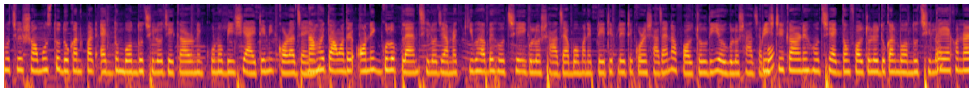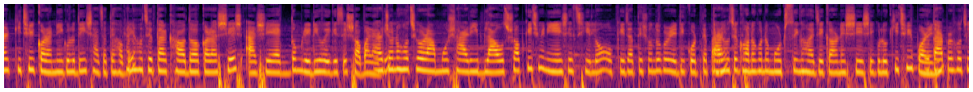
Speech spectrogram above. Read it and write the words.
হচ্ছে সমস্ত দোকানপাট একদম বন্ধ ছিল যে কারণে কোনো বেশি আইটেমই করা যায় না হয়তো আমাদের অনেকগুলো প্ল্যান ছিল যে আমরা কীভাবে হচ্ছে এগুলো সাজাবো মানে প্লেটে প্লেটে করে সাজায় না ফলটল দিয়ে ওইগুলো সাজাবো। বৃষ্টির কারণে হচ্ছে একদম ফলটলের দোকান বন্ধ ছিল। তাই এখন আর কিছুই করার নেই এগুলো দিয়েই সাজাতে হবে। হচ্ছে তার খাওয়া দাওয়া করা শেষ আর সে একদম রেডি হয়ে গেছে সবার আগে। তার জন্য হচ্ছে ওর আম্মু শাড়ি ব্লাউজ সবকিছুই নিয়ে এসেছিল ওকে যাতে সুন্দর করে রেডি করতে পারে। হচ্ছে ঘন ঘন মুড সুইং হয় যে কারণে সে সেগুলো কিছুই পরে তারপর হচ্ছে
